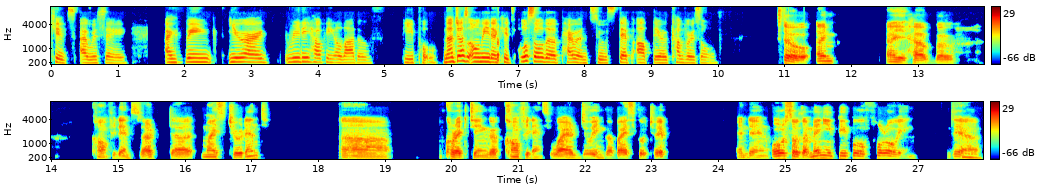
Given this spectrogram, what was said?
kids, I would say. I think you are really helping a lot of people, not just only the kids, also the parents to step up their comfort zone. So I'm, I have uh, confidence that uh, my student uh, correcting uh, confidence while doing a bicycle trip. And then also the many people following their Mm.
